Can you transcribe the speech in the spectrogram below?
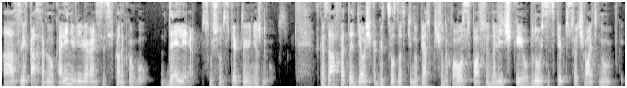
Она слегка согнул колени в реверансе, склонив кругу. «Делия!» — слышал инспектор ее нежный голос. Сказав это, девочка грациозно откинула прядку черных волос, упавшую на личико, и улыбнулась инспектору с очаровательной улыбкой.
